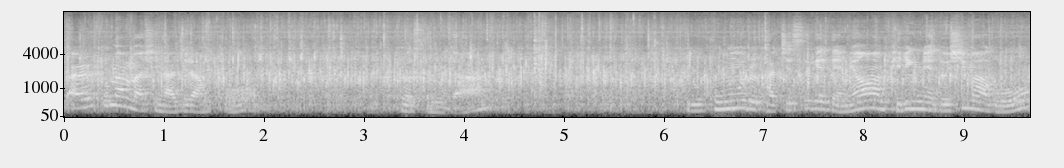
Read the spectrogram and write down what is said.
깔끔한 맛이 나질 않고 그렇습니다. 그리고 국물을 같이 쓰게 되면 비린내도 심하고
